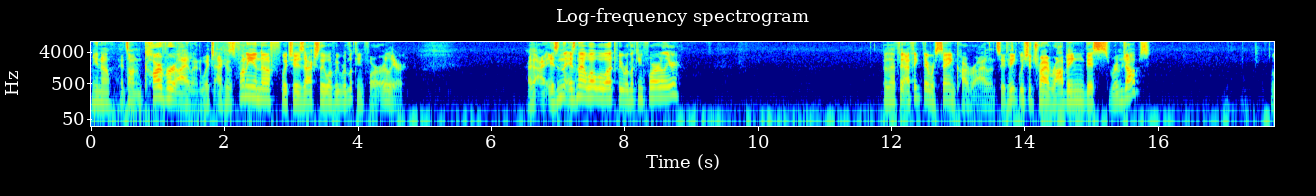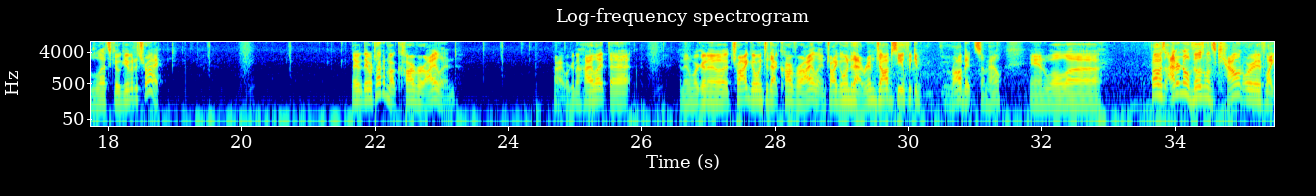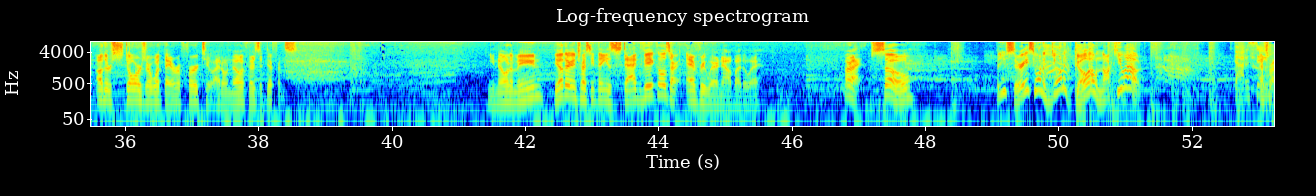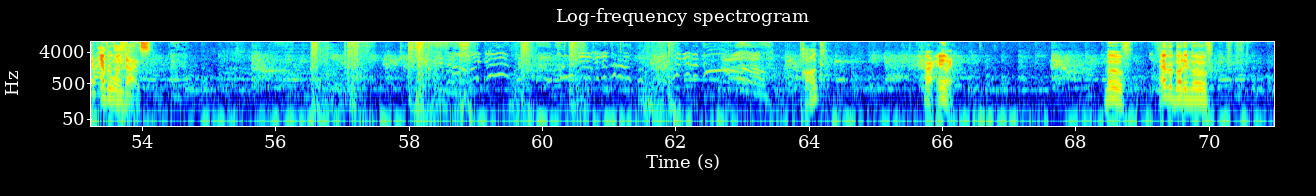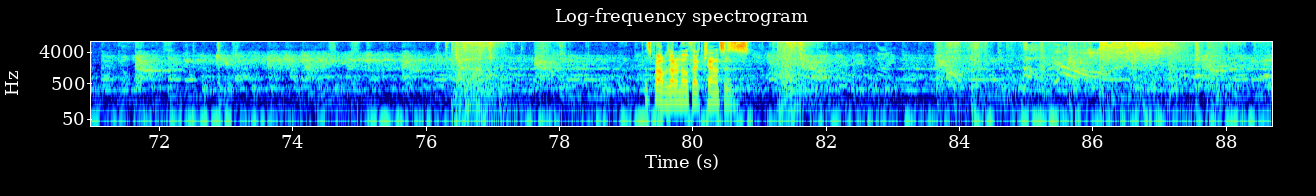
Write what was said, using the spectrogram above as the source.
you know, it's on Carver Island, which is funny enough, which is actually what we were looking for earlier. I, I, isn't isn't that what what we were looking for earlier? Because I think I think they were saying Carver Island. So you think we should try robbing this rim jobs? Let's go give it a try. They, they were talking about Carver Island. Alright, we're going to highlight that. And then we're going to try going to that Carver Island. and Try going to that rim job, see if we can rob it somehow. And we'll, uh... Problem is, I don't know if those ones count or if, like, other stores are what they refer to. I don't know if there's a difference. You know what I mean? The other interesting thing is stag vehicles are everywhere now, by the way. Alright, so... Are you serious? You wanna you wanna go? I'll knock you out. Gotta stay That's right, everyone dies. Punk? Alright, anyway. Move. Everybody move. That's the problem is I don't know if that counts as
